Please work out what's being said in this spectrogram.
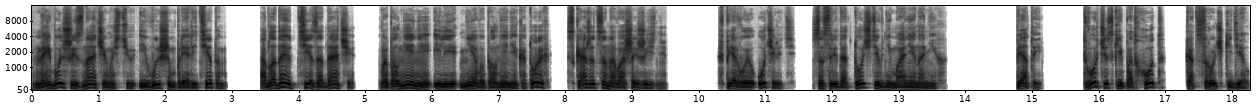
Наибольшей значимостью и высшим приоритетом обладают те задачи, выполнение или невыполнение которых скажется на вашей жизни. В первую очередь сосредоточьте внимание на них. Пятый. Творческий подход к отсрочке дел.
